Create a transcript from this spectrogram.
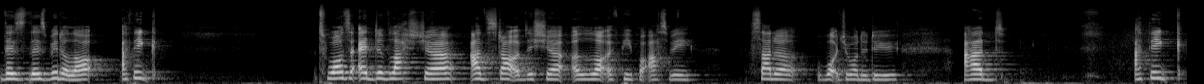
There's there's been a lot. I think towards the end of last year and start of this year, a lot of people asked me, Sana, what do you want to do? And I think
